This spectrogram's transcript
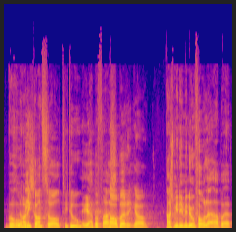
Warum ja, nicht ganz so alt wie du. Ja, aber fast. Aber ja. Kannst mich nicht mehr aufholen, aber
